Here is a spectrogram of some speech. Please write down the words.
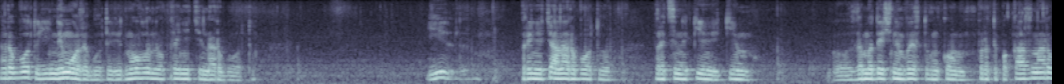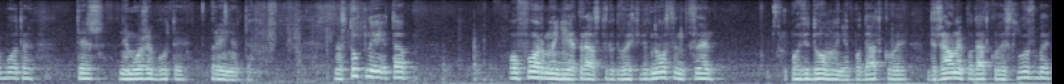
на роботу, їй не може бути відмовлено в прийнятті на роботу. І прийняття на роботу працівників, яким за медичним висновком протипоказана робота, теж не може бути прийнята. Наступний етап оформлення якраз трудових відносин це повідомлення податкової, Державної податкової служби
